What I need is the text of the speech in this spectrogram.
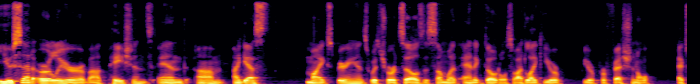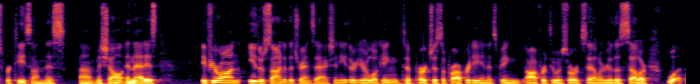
you said earlier about patience and um, i guess my experience with short sales is somewhat anecdotal so i'd like your your professional expertise on this uh, michelle and that is if you're on either side of the transaction, either you're looking to purchase a property and it's being offered through a short sale, or you're the seller, what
